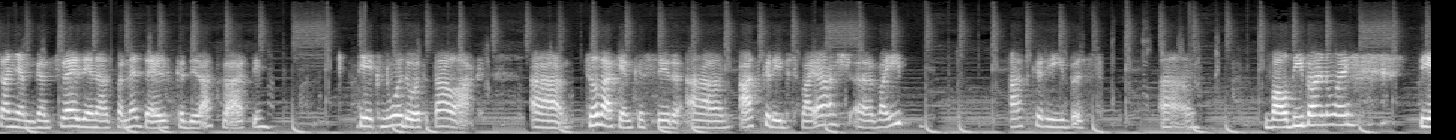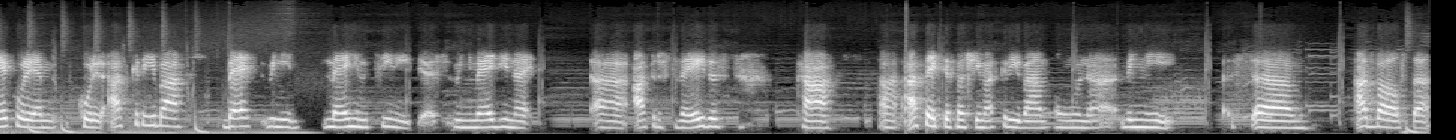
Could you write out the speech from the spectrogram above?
saņem gan svētdienās par nedēļu, kad ir atvērti, tiek nodota tālāk uh, cilvēkiem, kas ir uh, atkarības vajāš, uh, vai atkarības uh, valdībai, tie, kuriem kur ir atkarībā, bet viņi mēģina cīnīties. Viņi mēģina uh, atrast veidus, kā uh, atteikties no šīm atkarībām, un uh, viņi uh, atbalsta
